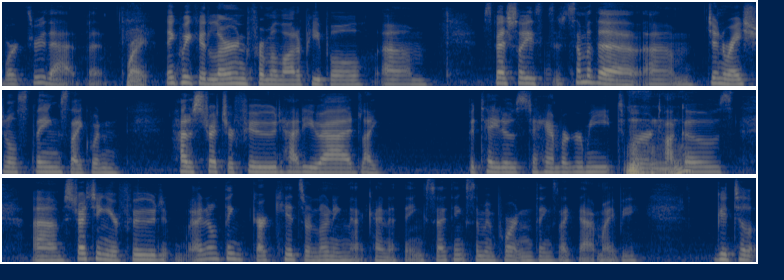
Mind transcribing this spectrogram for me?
work through that. But Right. I think we could learn from a lot of people, um, especially some of the um, generational things like when how to stretch your food, how do you add like potatoes to hamburger meat for tacos, um, stretching your food. I don't think our kids are learning that kind of thing. So I think some important things like that might be good to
